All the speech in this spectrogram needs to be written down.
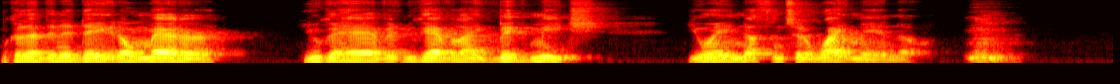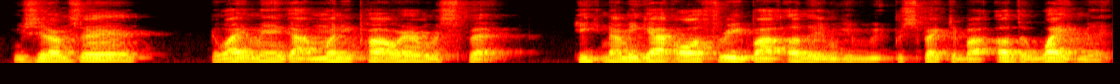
Because at the end of the day, it don't matter. You can have it. You can have it like Big Meech. You ain't nothing to the white man though. Mm. You see what I'm saying? The white man got money, power, and respect. He now he got all three by other respected by other white men.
